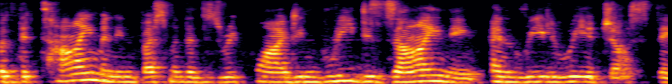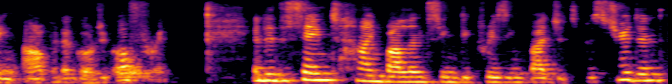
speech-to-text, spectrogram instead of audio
but the time and investment that is required in redesigning and really readjusting our pedagogic offering. And at the same time, balancing decreasing budgets per student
